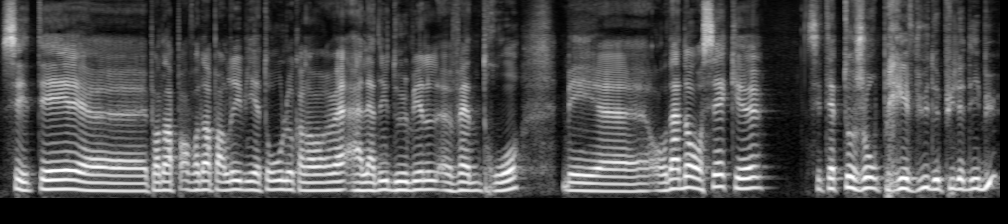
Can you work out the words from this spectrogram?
c'était, euh, on, va en parler bientôt quand on va à l'année 2023, mais euh, on annonçait que c'était toujours prévu depuis le début,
